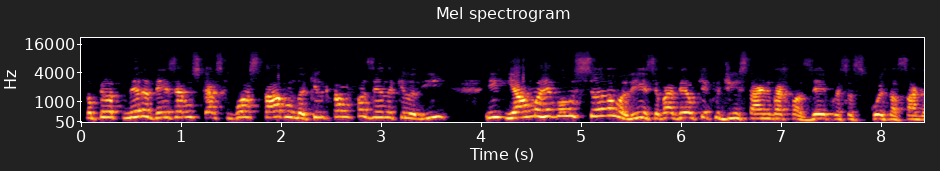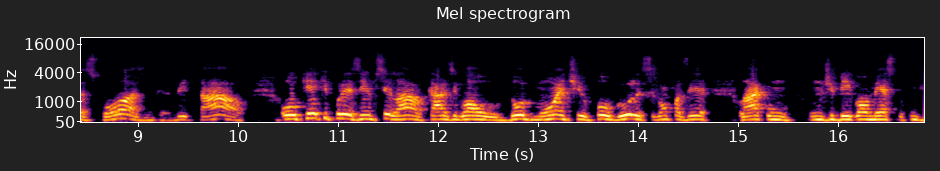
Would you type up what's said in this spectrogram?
Então, pela primeira vez, eram os caras que gostavam daquilo, que estavam fazendo aquilo ali e, e, há uma revolução ali. Você vai ver o que, que o Jim Starlin vai fazer com essas coisas das sagas cósmicas e tal. Ou o que, que por exemplo, sei lá, caras igual o Doug Monte e o Paul Gullis vão fazer lá com um gibi igual o Mestre do Kung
